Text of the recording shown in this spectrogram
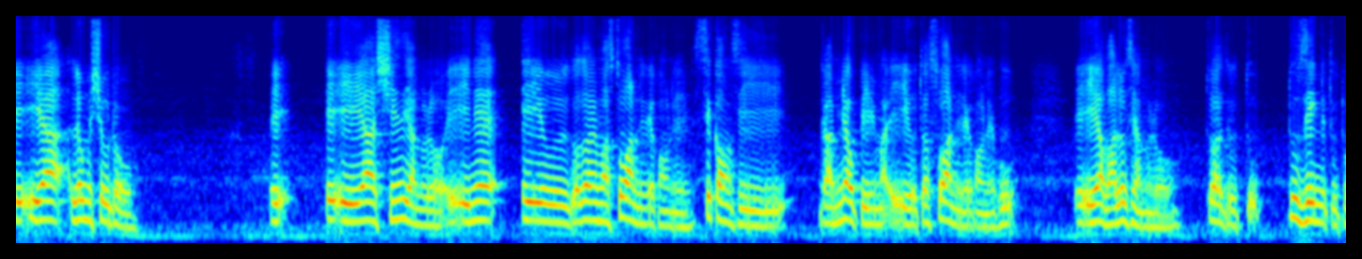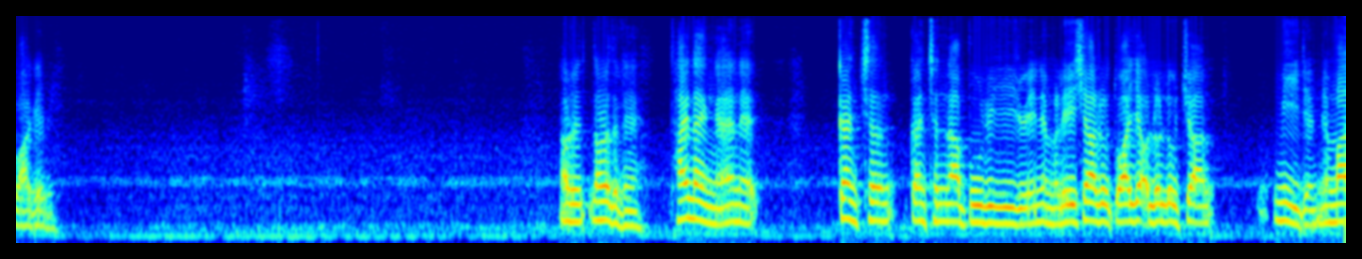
အေအေကအလုံးမရှုပ်တော့ဘူးအေအေအေကရှင်းစရာမလိုအေအေနဲ့အေအေကိုတော်တော်များစွတ်နေတဲ့ကောင်းနေစစ်ကောင်စီကမြောက်ပေးမှအေအေကိုတော့စွတ်နေတဲ့ကောင်းနေခု အေးအေးကဘာလို့ဆရာမလို့သူကသူသူသူစိတ်နဲ့သူတွားခဲ့ပြီနောက်နောက်တဲ့တင်ထိုင်းနိုင်ငံနဲ့ကန်ချန်ကန်ချနာပူရီတွေနဲ့မလေးရှားတို့တွားရောက်အလုပ်လုပ်ကြမိတယ်မြန်မာ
